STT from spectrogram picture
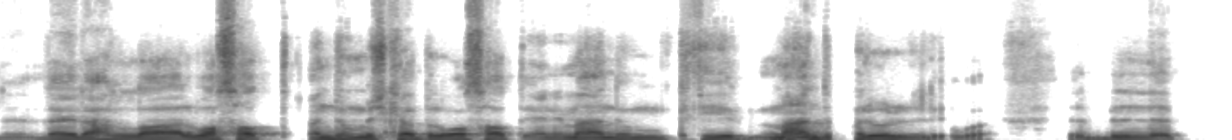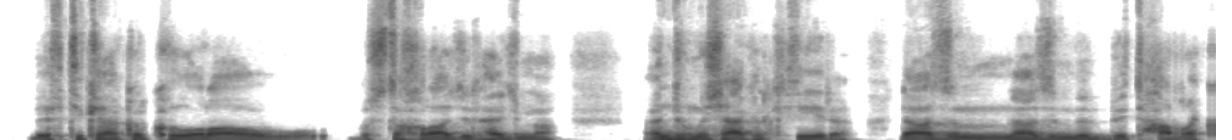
لا إله إلا الله. الوسط عندهم مشكلة بالوسط. يعني ما عندهم كثير ما. عندهم حلول بافتكاك الكورة واستخراج الهجمة عندهم مشاكل كثيرة. لازم لازم بيب يتحرك.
